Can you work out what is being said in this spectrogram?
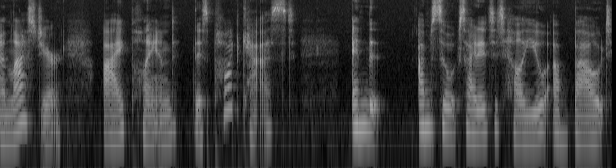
And last year, I planned this podcast. And I'm so excited to tell you about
